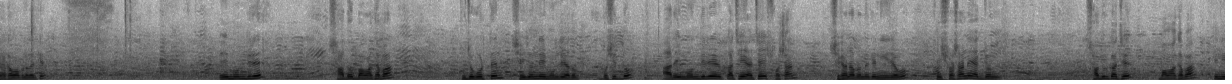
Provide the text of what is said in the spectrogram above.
দেখাবো আপনাদেরকে। এই মন্দিরে সাধক বামাখ্যাপা পুজো করতেন, সেই জন্য এই মন্দির এত প্রসিদ্ধ। আর এই মন্দিরের কাছে আছে শ্মশান, সেখানে আপনাদেরকে নিয়ে যাব। সেই শ্মশানে একজন সাধুর কাছে বামাখ্যাপা তিনি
